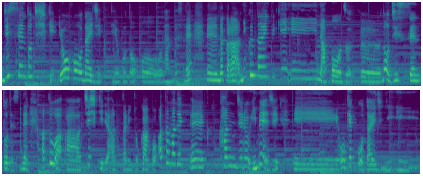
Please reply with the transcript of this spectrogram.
実践と知識両方大事っていうことなんですね。えーだから肉体的なポーズの実践とですね、あとはあ知識であったりとか、こう頭で、えー感じるイメージ、えーを結構大事に、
